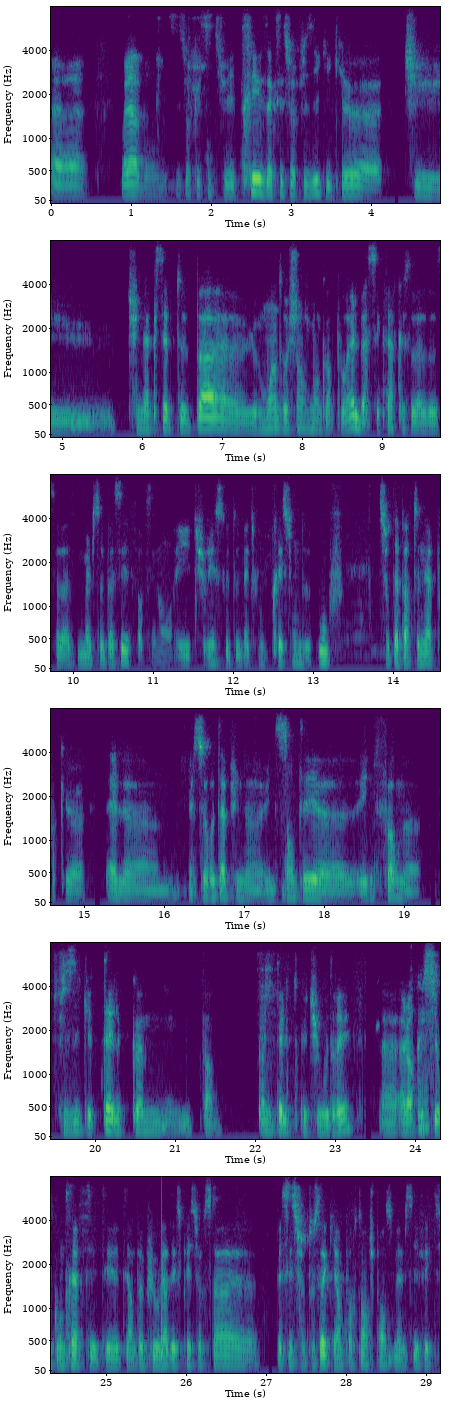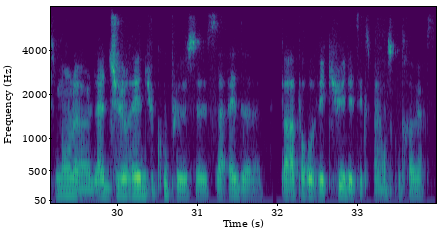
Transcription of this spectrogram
voilà, bon, c'est sûr que si tu es très axé sur physique et que tu, tu n'acceptes pas euh, le moindre changement corporel, bah, c'est clair que ça va, ça va, mal se passer, forcément. Et tu risques de te mettre une pression de ouf sur ta partenaire pour qu'elle euh, elle se retape une, une santé euh, et une forme physique telle comme, enfin, comme telle que tu voudrais. Euh, alors que ouais. si au contraire, tu es, un peu plus ouvert d'esprit sur ça, c'est surtout ça qui est important, je pense, même si effectivement la durée du couple, ça, aide par rapport au vécu et les expériences qu'on traverse.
